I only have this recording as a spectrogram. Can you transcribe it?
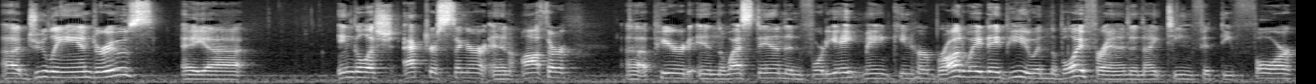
Uh, Julie Andrews, a uh, English actress, singer, and author, uh, appeared in the West End in '48, making her Broadway debut in The Boyfriend in 1954.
